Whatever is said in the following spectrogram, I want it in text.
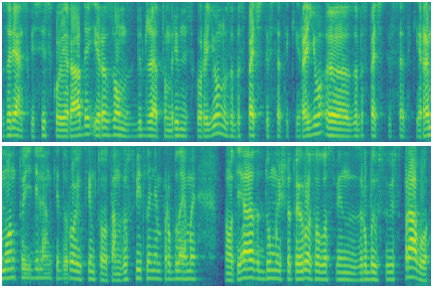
Зорянської сільської ради і разом з бюджетом Рівненського району забезпечити все-таки район, е, забезпечити все-таки ремонт тої ділянки дороги, крім того, там з освітленням проблеми. От я думаю, що той розголос він зробив свою справу.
